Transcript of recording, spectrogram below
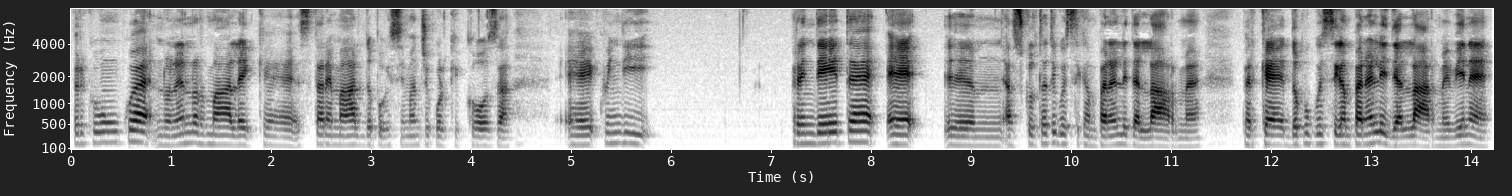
perché comunque non è normale che stare male dopo che si mangia qualche cosa e quindi prendete e ehm, ascoltate queste campanelle di allarme perché dopo queste campanelle di allarme viene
